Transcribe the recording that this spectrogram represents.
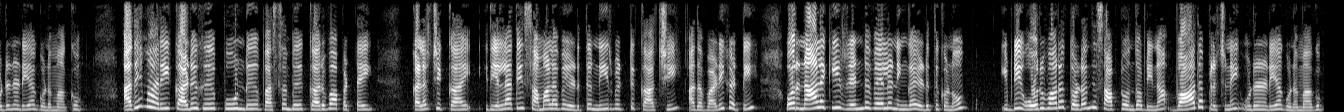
உடனடியாக குணமாக்கும். அதே மாதிரி கடுகு பூண்டு வசம்பு கருவாப்பட்டை கலர்ச்சிக்காய் இது எல்லாத்தையும் சம அளவு எடுத்து நீர் விட்டு காய்ச்சி அதை வடிகட்டி ஒரு நாளைக்கு ரெண்டு வேளை நீங்கள் எடுத்துக்கணும். இப்படி ஒரு வாரம் தொடர்ந்து சாப்பிட்டு வந்தோம் அப்படின்னா வாத பிரச்சனை உடனடியாக குணமாகும்.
